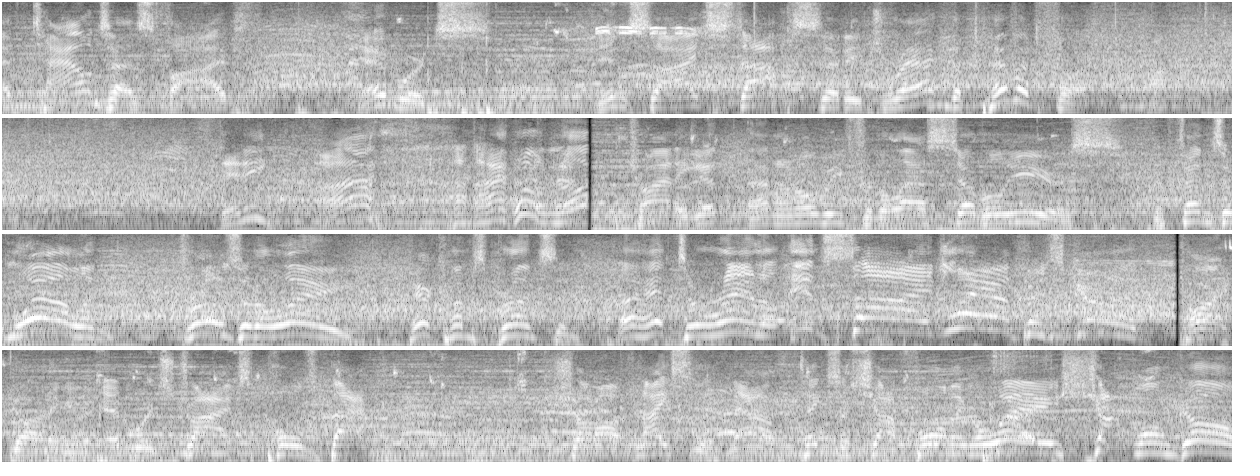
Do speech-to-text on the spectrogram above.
And Towns has five. Edwards inside stops. Said he dragged the pivot foot. Did he? Uh, I don't know. Trying to get Anunoby for the last several years. Defends him well and throws it away. Here comes Brunson. Ahead to Randle. Inside. Layup is good. Hart guarding him. Edwards drives, pulls back. Shut off nicely. Now takes a shot falling away. Shot won't go.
